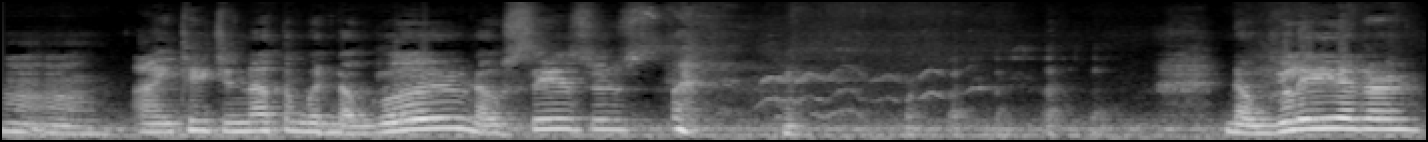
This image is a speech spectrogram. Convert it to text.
Mm-mm. I ain't teaching nothing with no glue, no scissors, no glitter,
